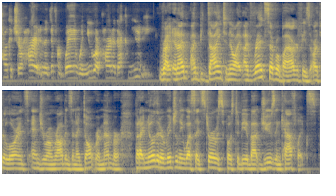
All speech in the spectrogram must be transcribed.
tug at your heart in a different way when you are part of that community. Right. And I, I'd be dying to know. I, have read several biographies, Arthur Laurents and Jerome Robbins, and I don't remember, but I know that originally West Side Story was supposed to be about Jews and Catholics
